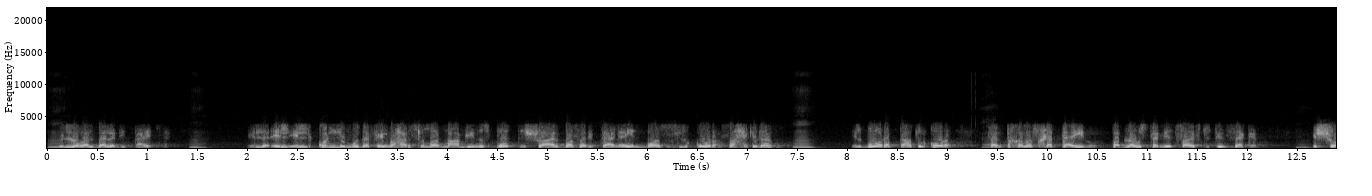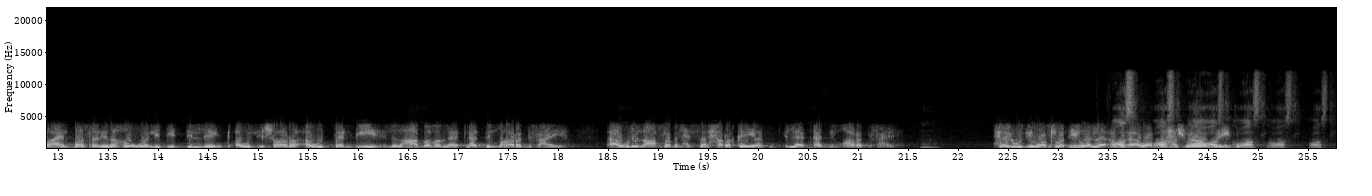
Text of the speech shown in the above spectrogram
باللغة البلدي بتاعتنا. ال ال ال كل المدافعين وحارس المرمى عاملين spot الشعاع البصري بتاع العين باصص للكورة صح كده. البؤرة بتاعته الكورة. فأنت خلاص خدت عينه. طب لو استنيت 5 to 10 second الشعاع البصري ده هو اللي بيدي اللينك أو الإشارة أو التنبيه للعضلة اللي هتأدي المهارة الدفاعية. أو للأعصاب الحسية الحركية اللي هتأدي المهارة الدفاعية. حلو دي واصلة دي ولا أوضحها شوية واصلة واصلة واصلة واصلة.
